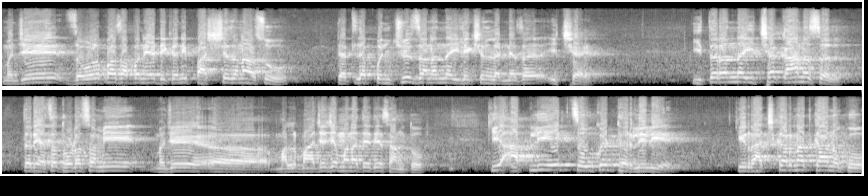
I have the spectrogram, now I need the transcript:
म्हणजे जवळपास आपण या ठिकाणी पाचशे जण असू त्यातल्या पंचवीस जणांना इलेक्शन लढण्याचा इच्छा आहे. इतरांना इच्छा का नसल तर याचा थोडासा मी म्हणजे मला माझ्या जे मनात आहे ते सांगतो की आपली एक चौकट ठरलेली आहे की राजकारणात का नको?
